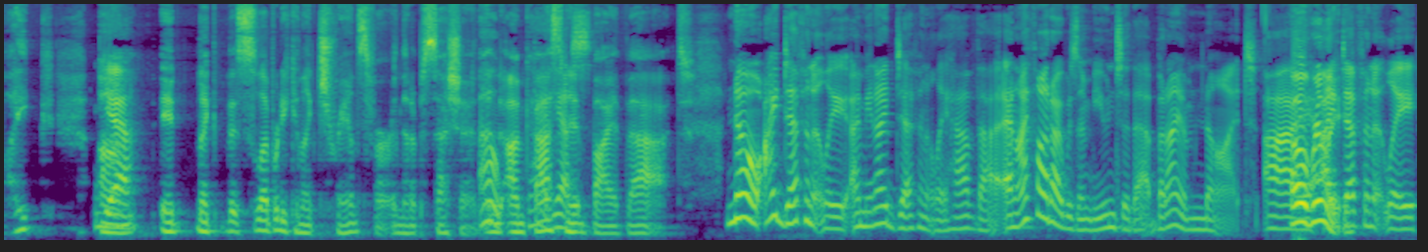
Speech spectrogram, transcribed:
like? um, Yeah. It like the celebrity can like transfer and that obsession. Oh, and I'm God, fascinated yes. by that. No, I definitely. I mean, I definitely have that, and I thought I was immune to that, but I am not. I, Oh, really? I definitely.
